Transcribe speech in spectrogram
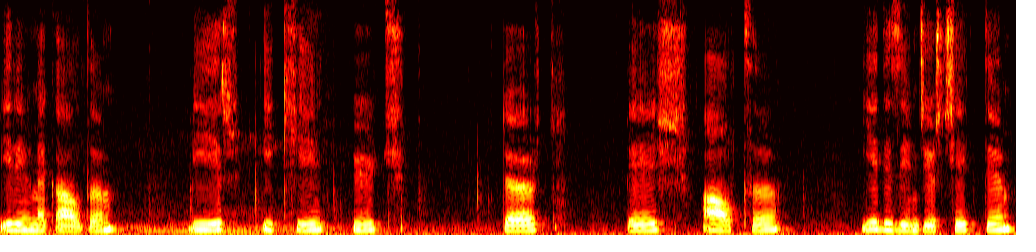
Bir ilmek aldım 1 2 3 4 5 6 7 zincir çektim.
